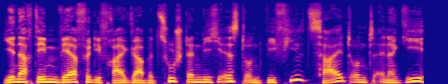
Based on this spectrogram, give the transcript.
je nachdem, wer für die Freigabe zuständig ist und wie viel Zeit und Energie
